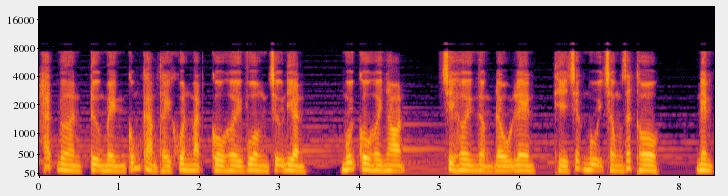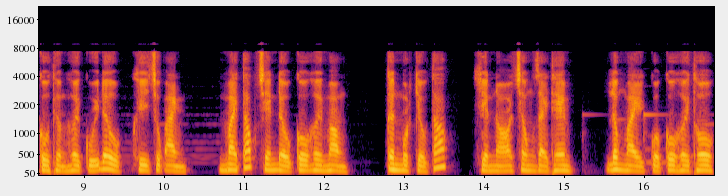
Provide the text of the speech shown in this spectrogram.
Hepburn tự mình cũng cảm thấy khuôn mặt cô hơi vuông chữ điền, mũi cô hơi nhọn, chỉ hơi ngẩng đầu lên thì chiếc mũi trông rất thô, nên cô thường hơi cúi đầu khi chụp ảnh. Mái tóc trên đầu cô hơi mỏng, cần một kiểu tóc, khiến nó trông dài thêm. Lông mày của cô hơi thô,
